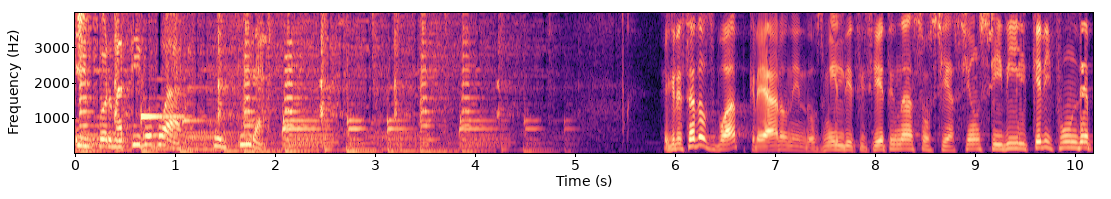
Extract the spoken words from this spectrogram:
Informativo Boab, Cultura. Egresados WAP crearon en 2017 una asociación civil que difunde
